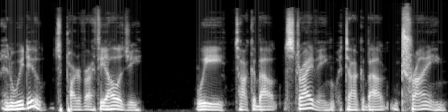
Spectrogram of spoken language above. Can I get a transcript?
and we do. It's part of our theology. We talk about striving. We talk about trying.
